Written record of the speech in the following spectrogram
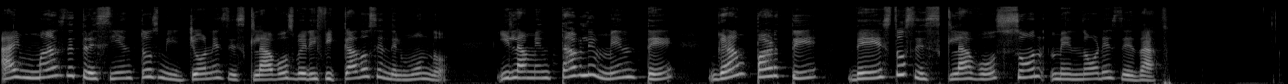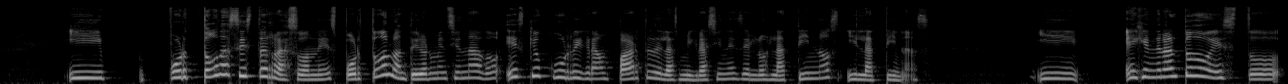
Hay más de 300 millones de esclavos verificados en el mundo, y lamentablemente gran parte de estos esclavos son menores de edad. Y por todas estas razones, por todo lo anterior mencionado, es que ocurre gran parte de las migraciones de los latinos y latinas. Y en general todo esto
